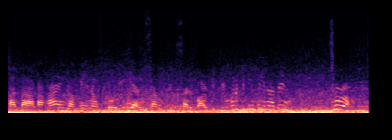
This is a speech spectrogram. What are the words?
at ah, kakain kami ng Korean Samgyeopsal Barbecue. Pero binintay natin. Tara!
